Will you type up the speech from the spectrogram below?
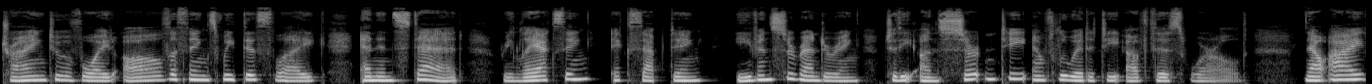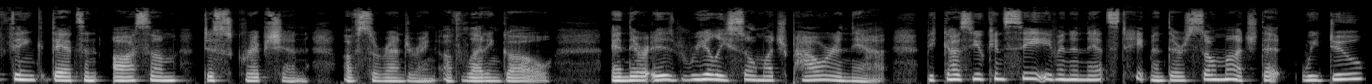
trying to avoid all the things we dislike and instead relaxing, accepting, even surrendering to the uncertainty and fluidity of this world. Now, I think that's an awesome description of surrendering, of letting go. And there is really so much power in that because you can see even in that statement, there's so much that we do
